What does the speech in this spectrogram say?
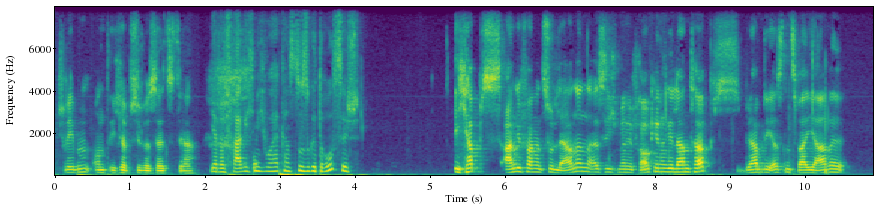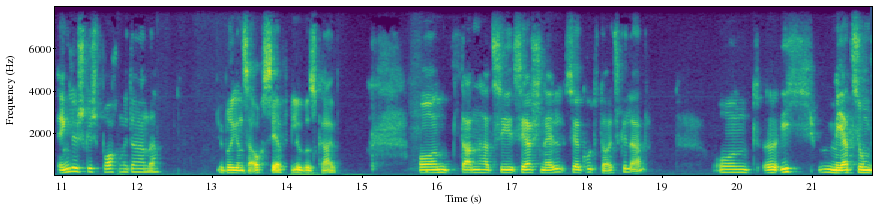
geschrieben und ich habe es übersetzt, ja. Ja, da frage ich mich, woher kannst du so gut Russisch? Ich habe es angefangen zu lernen, als ich meine Frau kennengelernt habe. Wir haben die ersten zwei Jahre Englisch gesprochen miteinander. Übrigens auch sehr viel über Skype. Und dann hat sie sehr schnell sehr gut Deutsch gelernt und äh, ich mehr zum,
